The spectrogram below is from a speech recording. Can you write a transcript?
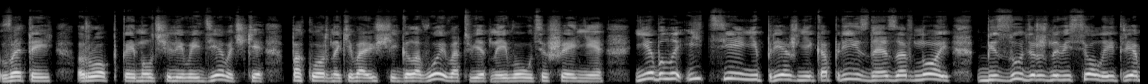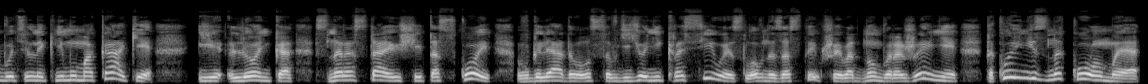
В этой робкой, молчаливой девочке, покорно кивающей головой в ответ на его утешение, не было и тени прежней капризной, озорной, безудержно веселой и требовательной к нему макаки, и Ленька с нарастающей тоской вглядывался в ее некрасивое, словно застывшее в одном выражении, такое незнакомое,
